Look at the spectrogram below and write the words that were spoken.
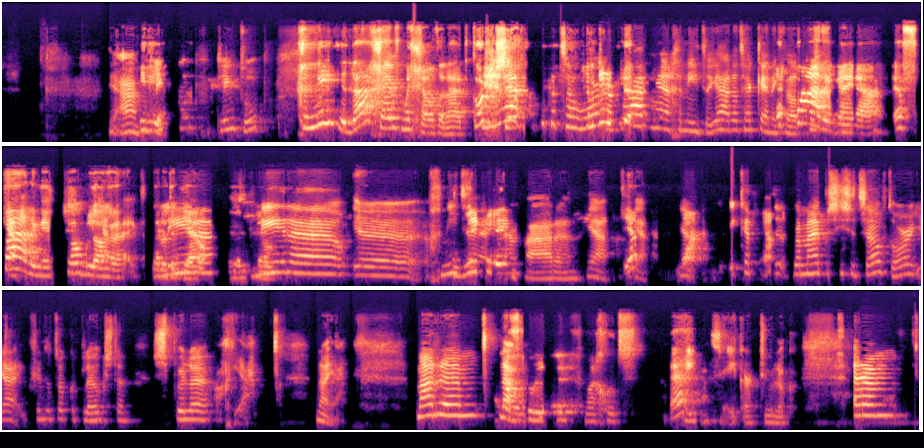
ja, klinkt top. klinkt top. Genieten, daar geef ik mijn geld aan uit. Kort gezegd. Ja, ik het zo hoor, ervaringen en genieten. Ja, dat herken ik wel. Ervaringen, ja. Ervaring is zo belangrijk. Ja. Leren, leren uh, genieten en ervaren. Ja, ja. ja. Ik heb bij mij precies hetzelfde hoor. Ja, ik vind het ook het leukste. Spullen, ach ja. Nou ja. Maar, um, nou. leuk, maar goed. Ja, zeker, tuurlijk. Um,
